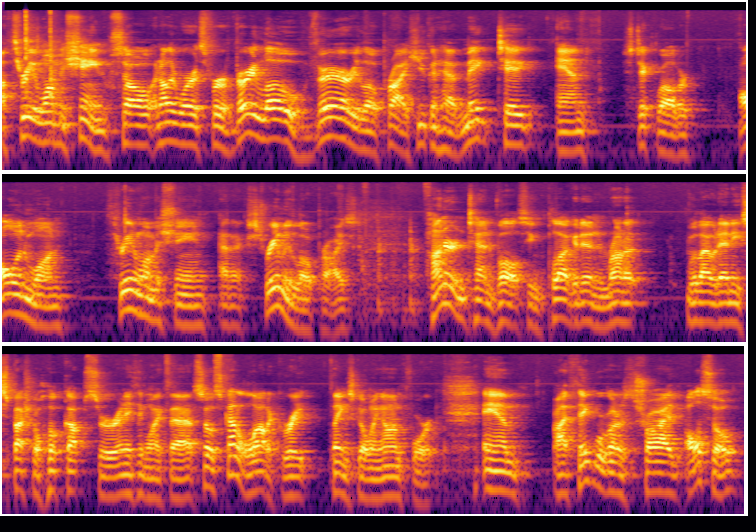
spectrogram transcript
a three-in-one machine. So in other words, for a very low, very low price, you can have MiG, TIG, and stick welder all in one, three in one machine at an extremely low price. 110 volts, you can plug it in and run it without any special hookups or anything like that. So it's got a lot of great things going on for it. And I think we're going to try also,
